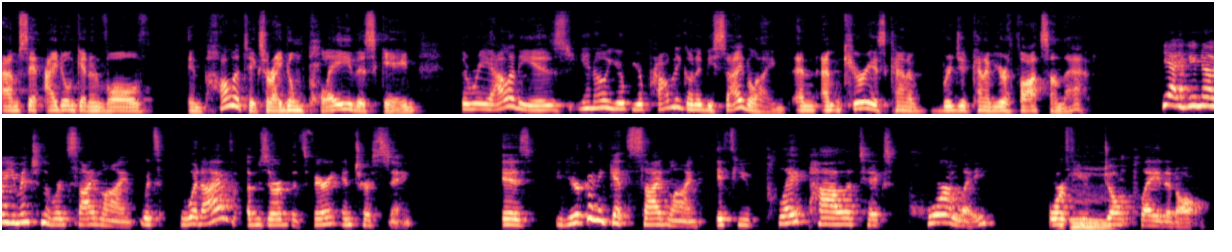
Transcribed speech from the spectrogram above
I'm um, saying I don't get involved in politics or I don't play this game, the reality is, you know, you're you're probably going to be sidelined. And I'm curious, kind of, Bridgette, kind of your thoughts on that. Yeah, you know, you mentioned the word sideline. What's what I've observed that's very interesting is you're going to get sidelined if you play politics poorly or if mm. you don't play it at all.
